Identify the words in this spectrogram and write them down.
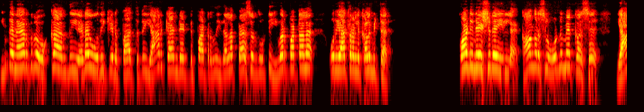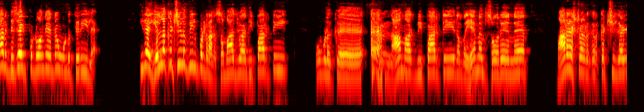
இந்த நேரத்தில் உட்காந்து இட ஒதுக்கீடு பார்த்துட்டு யார் கேண்டிடேட் நிப்பாட்டுறது இதெல்லாம் பேசுறத விட்டு இவர் பாட்டால ஒரு யாத்திரையில் கிளம்பிட்டார் கோஆர்டினேஷனே இல்லை காங்கிரஸில் ஒன்றுமே யார் டிசைட் பண்ணுவாங்க என்ன ஒன்றும் தெரியல. இதை எல்லா கட்சிகளும் ஃபீல் பண்ணுறாங்க சமாஜ்வாதி பார்ட்டி, உங்களுக்கு ஆம் ஆத்மி பார்ட்டி, நம்ம ஹேமந்த் சோரேன்னு மகாராஷ்டிரா இருக்கிற கட்சிகள்,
